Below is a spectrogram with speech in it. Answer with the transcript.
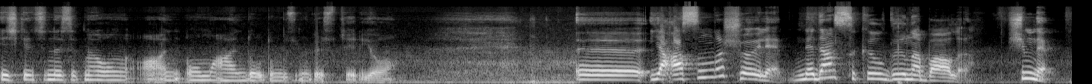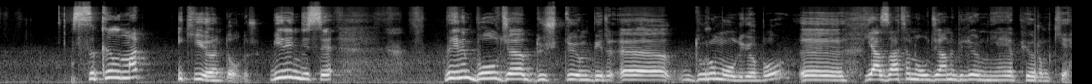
ilişkin içinde hissetme olma, olma halinde olduğumuzu mu gösteriyor? Ee, ya aslında şöyle neden sıkıldığına bağlı. Şimdi sıkılmak iki yönde olur. Birincisi benim bolca düştüğüm bir e, durum oluyor bu. E, ya zaten olacağını biliyorum niye yapıyorum ki?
